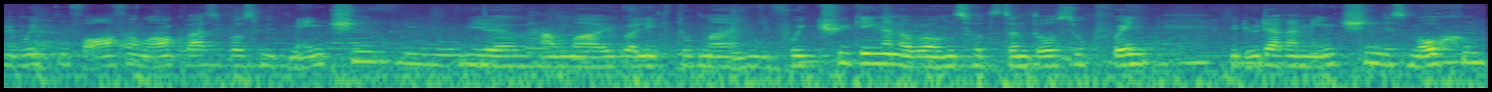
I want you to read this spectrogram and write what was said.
Wir wollten von Anfang an quasi was mit Menschen. Wir haben überlegt, ob wir in die Volksschule gehen, aber uns hat es dann da so gefallen, mit älteren Menschen das machen,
